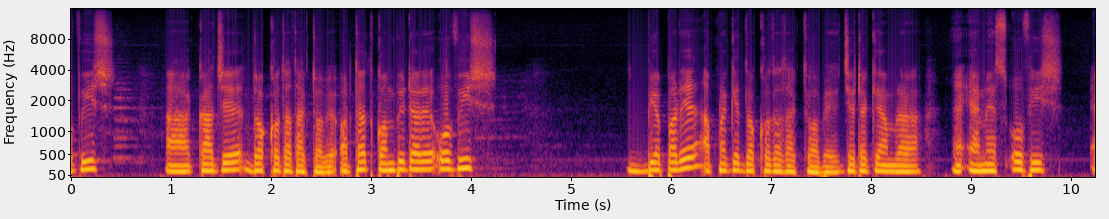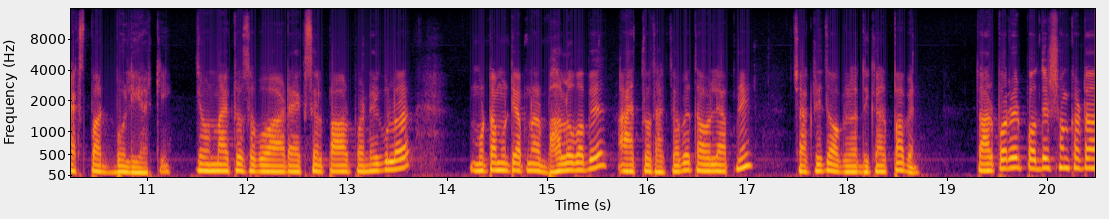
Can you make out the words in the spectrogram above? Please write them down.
অফিস কাজে দক্ষতা থাকতে হবে। অর্থাৎ কম্পিউটারে অফিস ব্যাপারে আপনাকে দক্ষতা থাকতে হবে, যেটাকে আমরা এমএস অফিস এক্সপার্ট বলি আর কি। যেমন মাইক্রোসফট ওয়ার্ড, এক্সেল পাওয়ার পয়েন্ট এগুলো মোটামুটি আপনার ভালোভাবে আয়ত্ত থাকতে হবে, তাহলে আপনি চাকরিতে অগ্রাধিকার পাবেন। তারপরের পদের সংখ্যাটা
